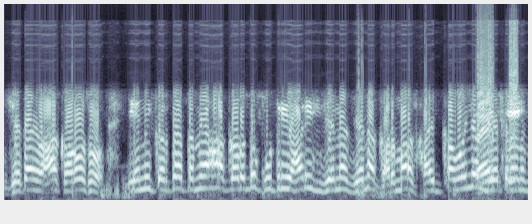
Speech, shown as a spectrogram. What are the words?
જે કાંઈ આ કરો છો એની કરતા તમે આ કરો તો કુતરી હારી જેના જેના ઘરમાં ખાઈકા હોય ને મેકરણ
